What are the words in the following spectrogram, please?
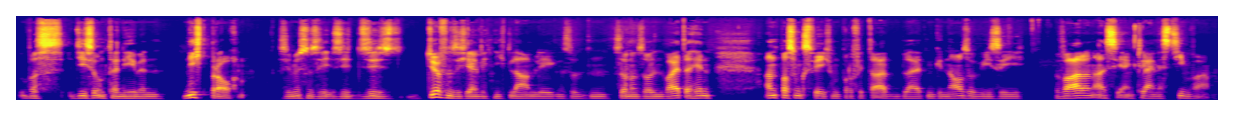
was diese Unternehmen nicht brauchen. Sie müssen sie, sie, sie dürfen sich eigentlich nicht lahmlegen, sondern, sondern sollen weiterhin anpassungsfähig und profitabel bleiben, genauso wie sie waren, als sie ein kleines Team waren.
